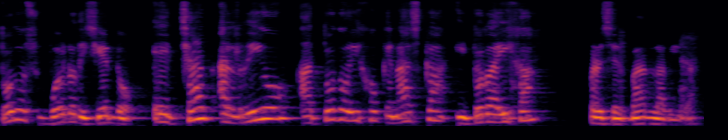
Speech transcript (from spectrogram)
todo su pueblo diciendo, echad al río a todo hijo que nazca y toda hija, preservar la vida.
